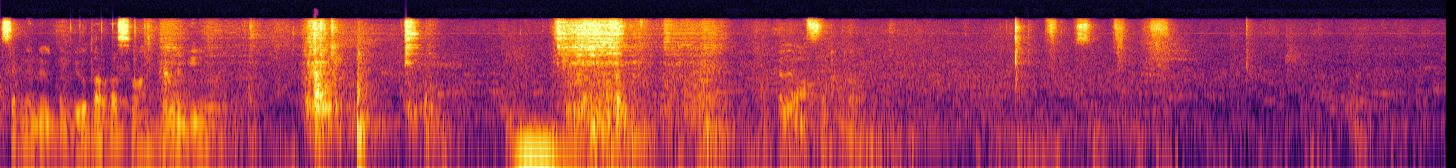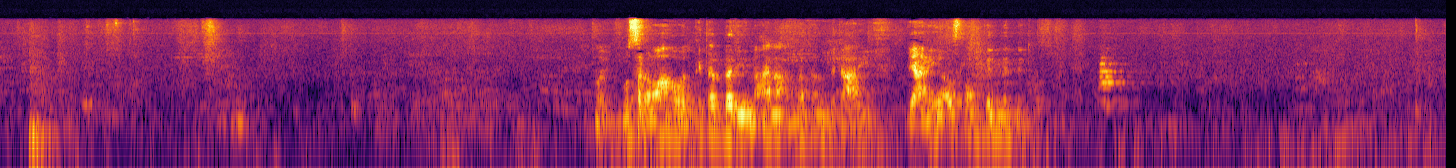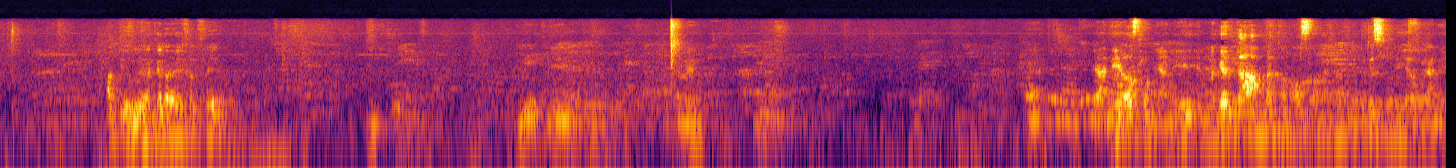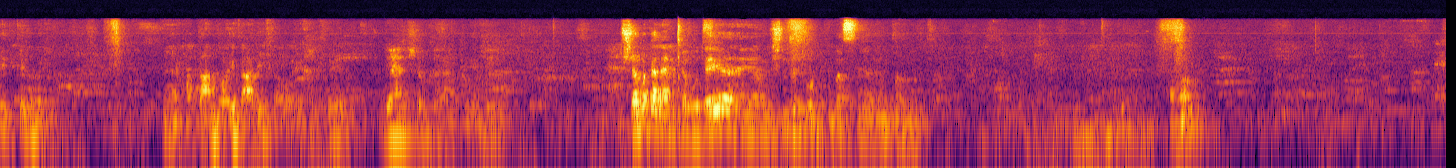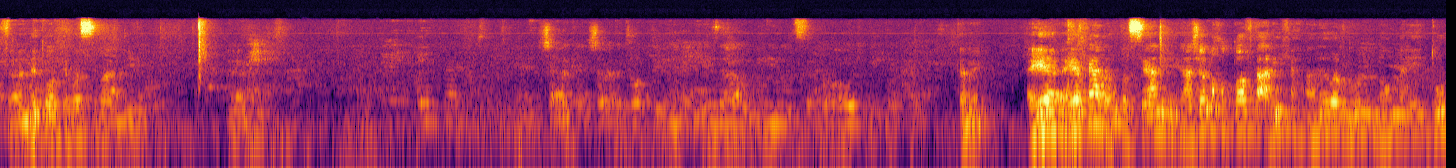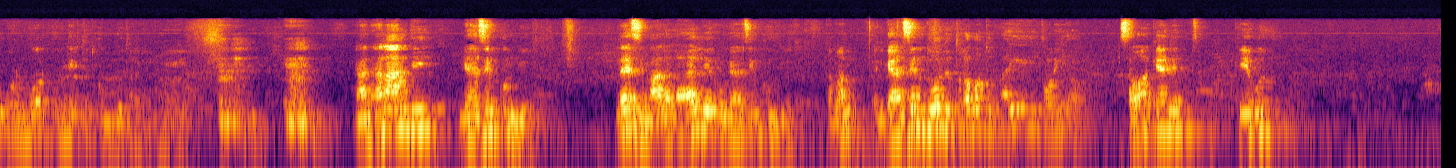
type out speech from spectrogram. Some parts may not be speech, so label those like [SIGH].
سيبني من الكمبيوتر بس وهنتكلم إيه. نتكلم على السبورة طيب بصوا يا جماعة هو الكتاب بادئ معانا عامة بتعريف. يعني إيه أصلا كلمة نتورك؟ حد يقول لنا كده إيه خلفية تمام. آه. يعني إيه أصلا يعني إيه المجال ده عامة أصلا إحنا بندرسه ليه أو يعني إيه الكلمة دي آه، حد عنده أي تعريف أو أي خلفية يعني شبكة عنكبوتية الشبكه العنكبوتية هي مش نتورك بس هي الإنترنت تمام فال network بس بقى يعني؟ تمام. هي هي فعلا بس يعني عشان نحطها في تعريف إحنا هنقدر نقول إن هم إيه two or more connected computer يعني أنا عندي جهازين كمبيوتر. لازم على الأقل يبقوا جهازين كمبيوتر. تمام؟ الجهازين دول اتربطوا بأي طريقة سواء كانت كيبل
